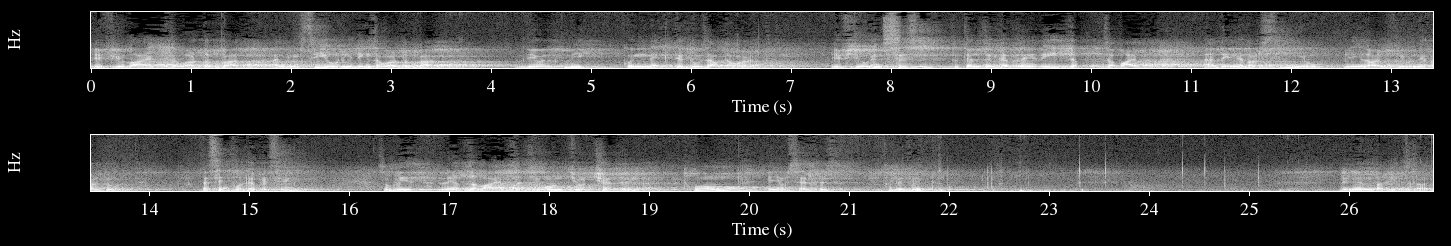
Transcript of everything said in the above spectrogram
If you like the Word of God and you see you reading the Word of God, they will be connected without a word. If you insist to tell them every day, read the, the Bible, and they never seen you reading the Bible, they will never do it. The same for everything. So please live the life that you want your children at home in your service to live it. Remember, He is God.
